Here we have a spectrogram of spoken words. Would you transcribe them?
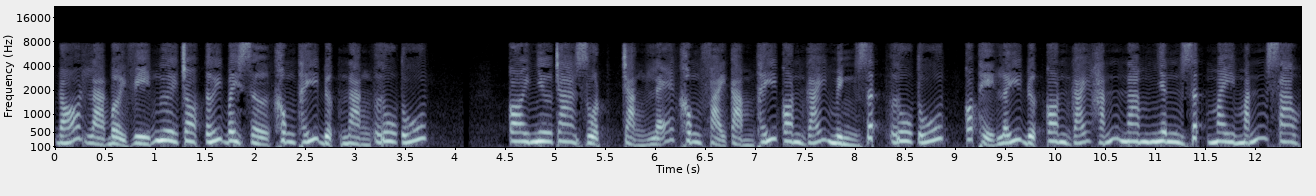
đó là bởi vì ngươi cho tới bây giờ không thấy được nàng ưu tú. Coi như cha ruột, chẳng lẽ không phải cảm thấy con gái mình rất ưu tú, có thể lấy được con gái hắn nam nhân rất may mắn sao?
